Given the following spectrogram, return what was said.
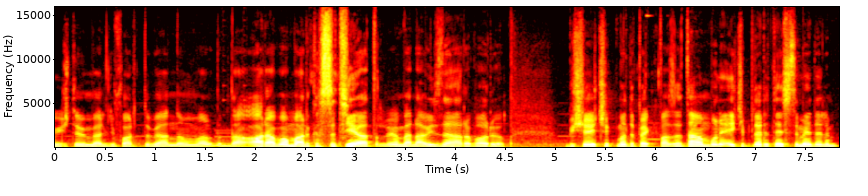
Bu işlemin belki farklı bir anlamı vardır da araba markası diye hatırlıyorum. Ben o yüzden araba arıyorum. Bir şey çıkmadı pek fazla. Tamam bunu ekiplere teslim edelim.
